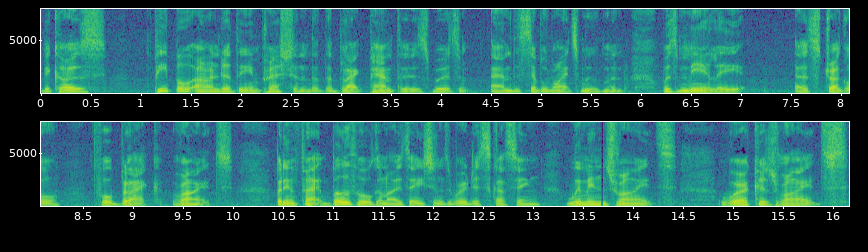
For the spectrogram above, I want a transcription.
because people are under the impression that the Black Panthers was, and the civil rights movement was merely a struggle for black rights. But in fact, both organizations were discussing women's rights, workers' rights,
